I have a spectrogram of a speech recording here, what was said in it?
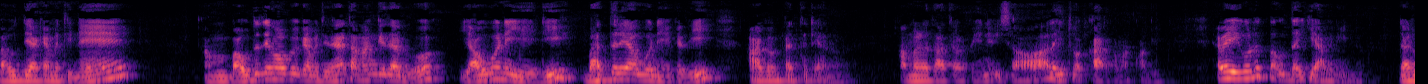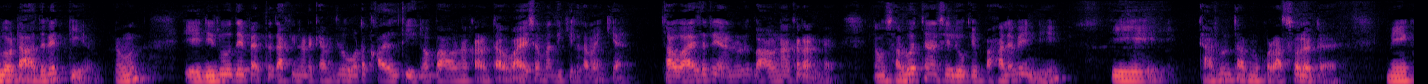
බෞද්ධයා කැමති නෑ අම් බෞද්ධ දෙමව්පිය කැමති නැහැ තමන්ගේ දරුවෝ යෞවනයේදී භද්‍ර යෞවනයේකදී ආගම පැත්තට යනවා. අමල තාත්තට පේන්නේ විශාල හිතුවක්කාරකමක් වගේ. හැබැයි ඒගොල්ලොත් බෞද්ධයි කියලාගෙන ඉන්නවා. දරුවට ආදරෙත් තියෙනවා. නමුත් ඒ Nirodhe පැත්ත දකින්නට කැමති උකට කල් තියෙනවා භාවනා කරන තව වයසමදි කියලා තමයි කියන්නේ. තව වයසට යනකොට භාවනා කරන්න. නමුත් ਸਰවඥාන්සේ ලෝකේ පහළ වෙන්නේ ඒ තරුණ තරුණ කොටස් වලට මේක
